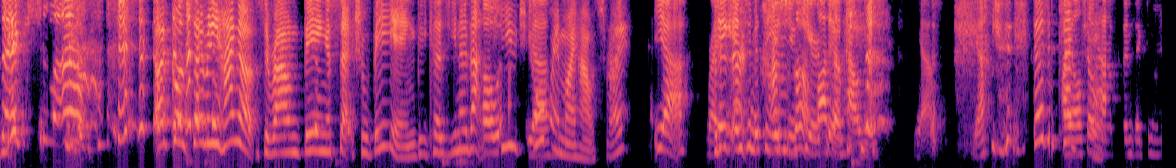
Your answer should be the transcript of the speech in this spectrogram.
sexual i've got so many hang-ups around being a sexual being because you know that's oh, huge trauma yeah. in my house right yeah right. big intimacy issues up. here lots too of houses yeah yeah there's a TED I also talk. have been victimized.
